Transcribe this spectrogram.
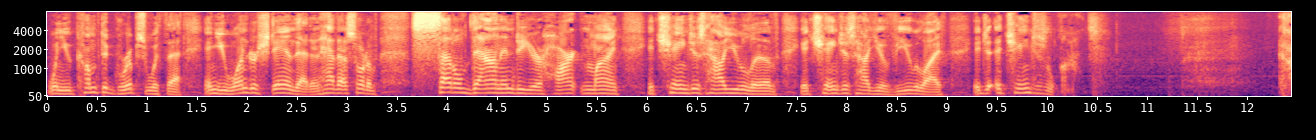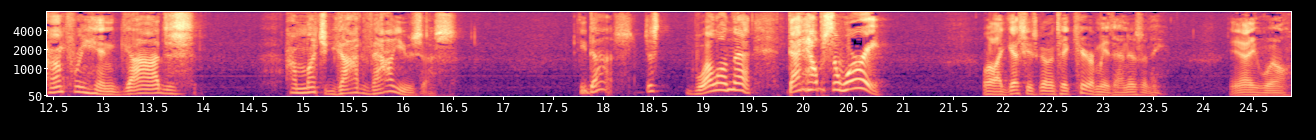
When you come to grips with that and you understand that and have that sort of settled down into your heart and mind, it changes how you live, it changes how you view life, it, it changes lots comprehend God's, how much God values us. He does. Just dwell on that. That helps the worry. Well, I guess He's going to take care of me then, isn't He? Yeah, He will.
